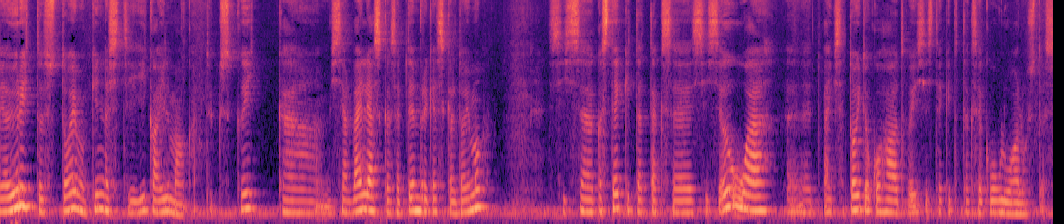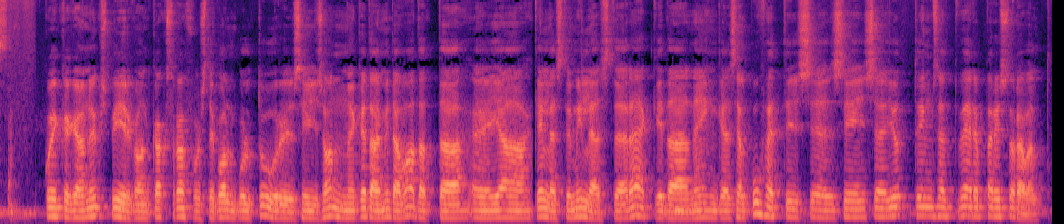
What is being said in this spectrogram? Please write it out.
ja üritus toimub kindlasti iga ilmaga, et ükskõik, mis seal väljas ka septembri keskel toimub siis äh, kas tekitatakse siis õue, äh, need väiksed toidukohad või siis tekitatakse ka ulualustesse. kui ikkagi on üks piirkond, kaks rahvust ja kolm kultuuri, siis on keda ja mida vaadata ja kellest ja millest rääkida ning seal puhvetis siis jutt ilmselt veereb päris soravalt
